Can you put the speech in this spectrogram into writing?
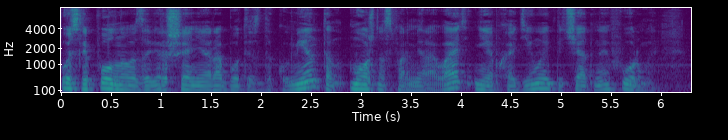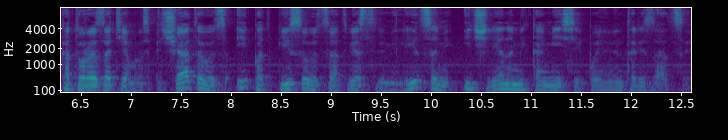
После полного завершения работы с документом можно сформировать необходимые печатные формы, которые затем распечатываются и подписываются ответственными лицами и членами комиссии по инвентаризации.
